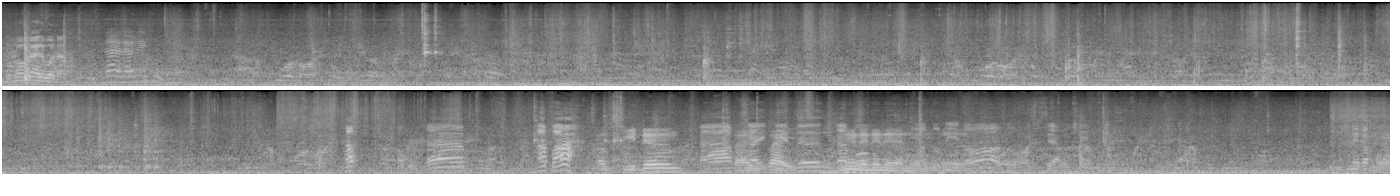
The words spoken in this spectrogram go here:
ผมลองได้เลยบ่นะ ได้แล้วในถุง ครับ ขอบคุณครับอะปะเอาขีดหนึ่งครับใส่ใส่ใส่เกล็ดหนึงครับนี่ผมนี่นี่นี่เอาตัวนี้เนาะตัวแซ่บโอเคนี่ครับผม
